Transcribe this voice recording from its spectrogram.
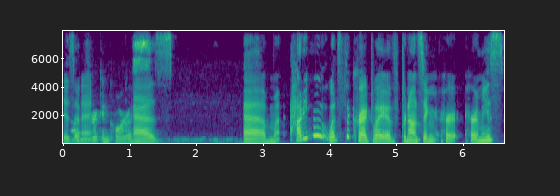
is in oh, it freaking course. as um how do you what's the correct way of pronouncing her Hermes?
